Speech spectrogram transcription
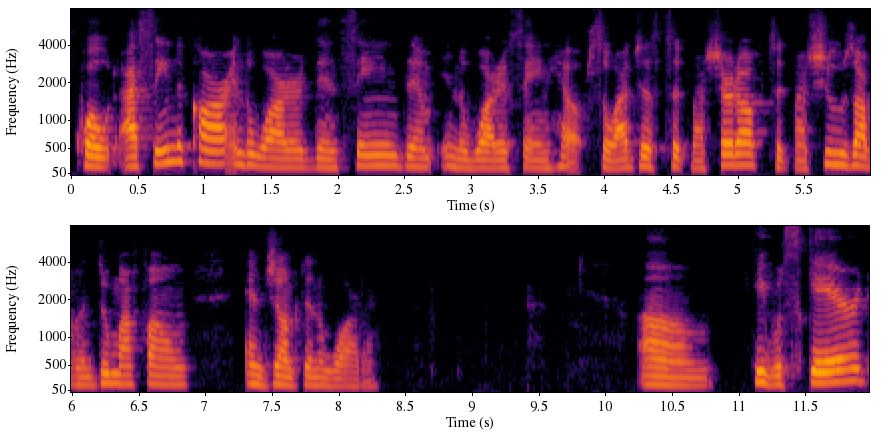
Quote, I seen the car in the water, then seen them in the water saying help. So I just took my shirt off, took my shoes off, and threw my phone and jumped in the water. Um, he was scared,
